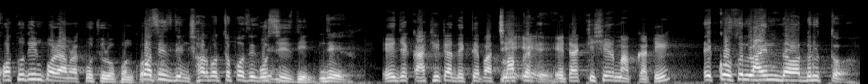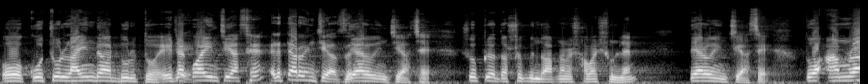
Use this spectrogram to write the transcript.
কতদিন পরে আমরা কচু রোপণ করব? পঁচিশ দিন সর্বোচ্চ পঁচিশ পঁচিশ দিন। জি। এই যে কাঠিটা দেখতে পাচ্ছি এটা কিসের মাপকাঠি? এই কচুর লাইন দেওয়া দূরত্ব। ও কচুর লাইন দেওয়ার দূরত্ব। এটা কয় ইঞ্চি আছে? এটা তেরো ইঞ্চি আছে। তেরো ইঞ্চি আছে। সুপ্রিয় দর্শকবৃন্দ আপনারা সবাই শুনলেন তেরো ইঞ্চি আছে। তো আমরা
